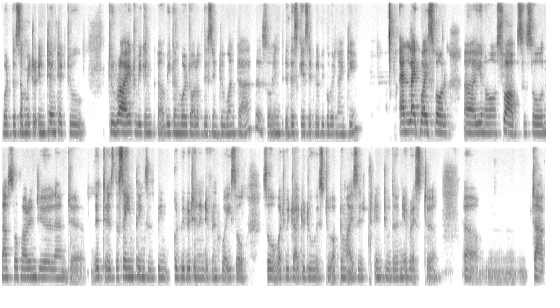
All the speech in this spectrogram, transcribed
what the submitter intended to to write, we can uh, we convert all of this into one tag. So in, in this case, it will be COVID-19 and likewise for uh, you know swabs. So nasopharyngeal and uh, it is the same things has been could be written in different ways. So so what we try to do is to optimize it into the nearest uh, um, tag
